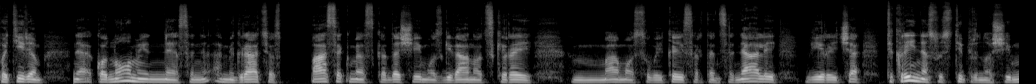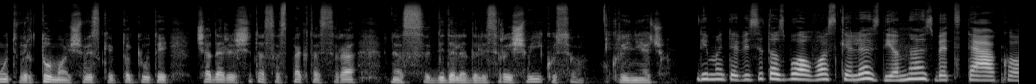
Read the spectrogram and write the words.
patyrėm ne ekonominės emigracijos pasiekmes, kada šeimos gyveno atskirai, mamos su vaikais ar ten seneliai, vyrai čia tikrai nesustiprino šeimų tvirtumo iš vis kaip tokių, tai čia dar ir šitas aspektas yra, nes didelė dalis yra išvykusių ukrainiečių. Dimantė vizitas buvo vos kelias dienas, bet teko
